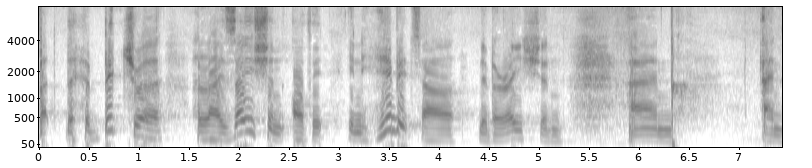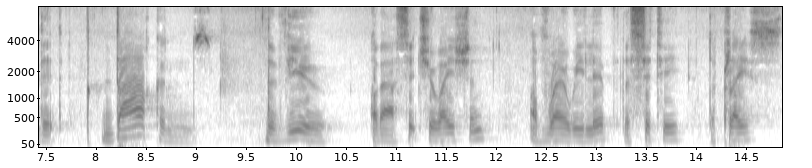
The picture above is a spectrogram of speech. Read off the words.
But the habitualization of it inhibits our liberation and, and it darkens the view of our situation, of where we live, the city, the place,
